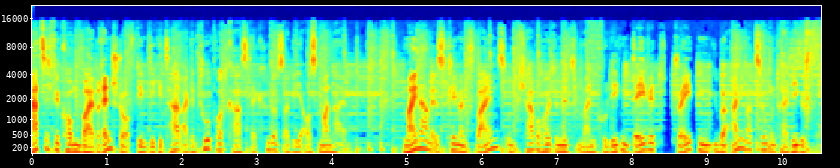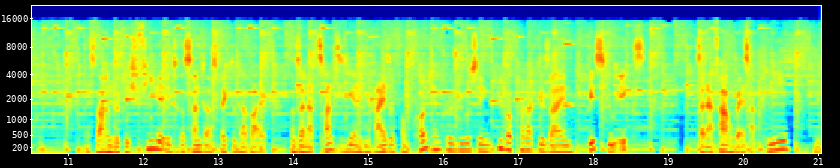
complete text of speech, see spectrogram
Herzlich willkommen bei Brennstoff, dem Digitalagentur-Podcast der Kühlers AG aus Mannheim. Mein Name ist Clemens Weins und ich habe heute mit meinem Kollegen David Drayton über Animation und 3D gesprochen. Es waren wirklich viele interessante Aspekte dabei, von seiner 20-jährigen Reise vom Content Producing über Product Design bis UX, seiner Erfahrung bei SAP mit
